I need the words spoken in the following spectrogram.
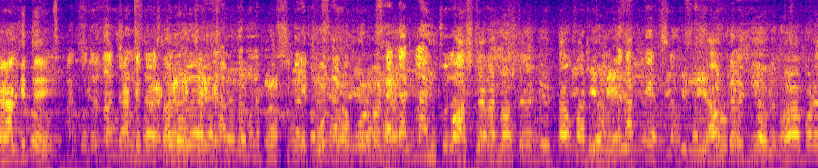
চাকরিতে মানে না। পাঁচ টাকা দশ টাকা টিকিট তাও কাটবেন আমি তো কাটতে যাচ্ছিলাম, স্যার, এখন কেটে কি হবে ধরা পড়ে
